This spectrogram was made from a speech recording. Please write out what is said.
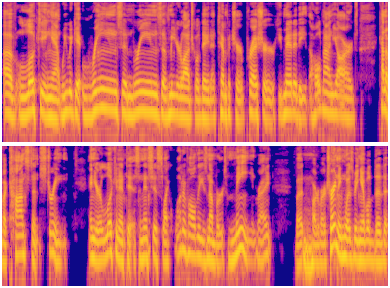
of looking at we would get reams and reams of meteorological data temperature pressure humidity the whole nine yards kind of a constant stream and you're looking at this and it's just like what do all these numbers mean right but mm-hmm. part of our training was being able to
